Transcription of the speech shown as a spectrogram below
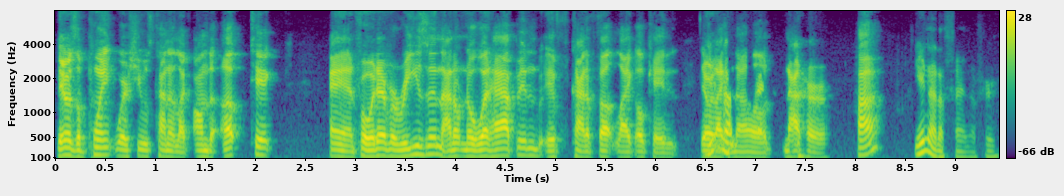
There was a point where she was kind of like on the uptick, and for whatever reason, I don't know what happened. It kind of felt like okay, they were You're like, no, not her, huh? You're not a fan of her.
